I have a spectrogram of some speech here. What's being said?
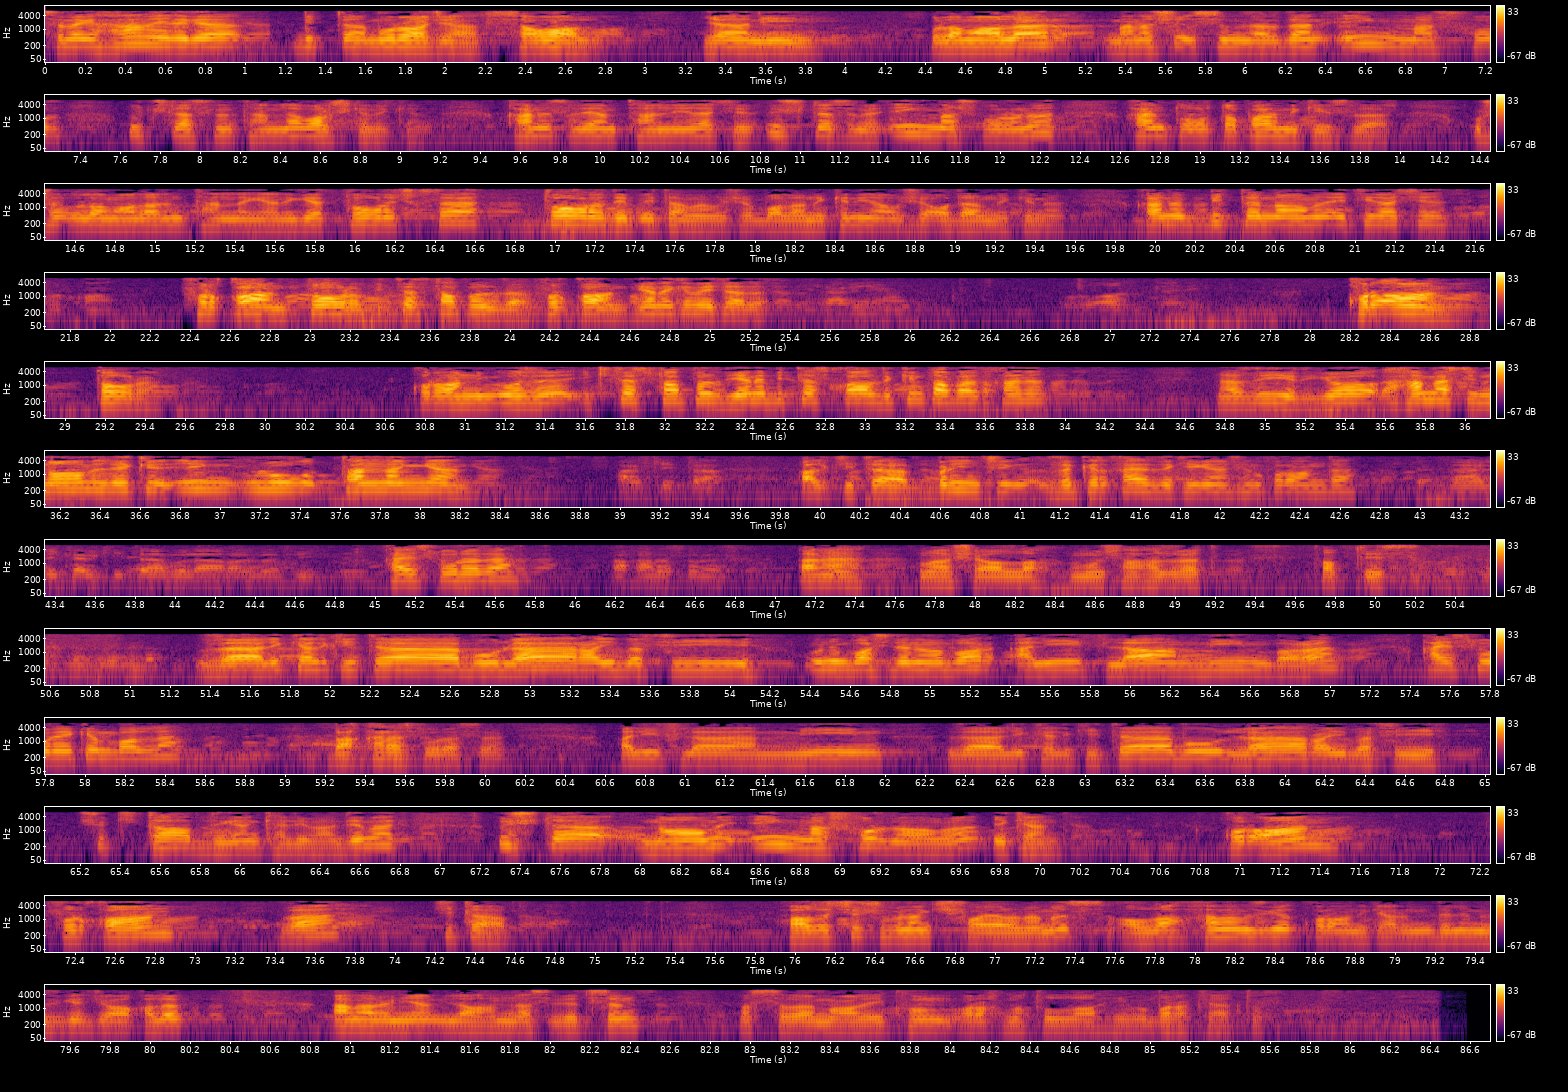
sizlarga hammanglarga bitta murojaat savol. Ya'ni ulamolar mana shu ismlardan eng mashhur uchtasini tanlab olishgan ekan. Qani sizlar ham tanlanglarchi? Uchtasini eng mashhurini qani to'g'ri toparmikinsizlar? O'sha ulamolarni tanlaganiga to'g'ri chiqsa to'g'ri deb aytaman o'sha bolanikini yo o'sha odamnikini. Qani bitta nomini aytinglarchi. Furqon to'g'ri bittasi topildi. Furqon yana kim aytadi? Qur'on to'g'ri. Qur'onning o'zi ikkitasi topildi yana bittasi qoldi. Kim topadi? Qani? Nazir. Yo hammasi nomi lekin eng ulug' tanlangan. Al kitob birinchi zikr qayerda kelgan shuni qur'onda qaysi surada? Baqara surasi. Ana mashaalloh muso hazrat topdingiz. Zalikal kitabu la rayba fi. Uni boshida nima bor? Alif lam mim bor a qaysi sura ekan bolalar baqara surasi. Alif lam mim zalikal kitabu la rayba fi. Shu kitob degan kalima. Demak uchta nomi eng mashhur nomi ekan. Qur'on furqon va kitob. Hozircha shu bilan kifoyalanamiz. Alloh hammamizga qur'oni karimni dilimizga jo qilib amalini ham ilohim nasib etsin. Assalomu alaykum va rahmatullohi va barakatuh.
